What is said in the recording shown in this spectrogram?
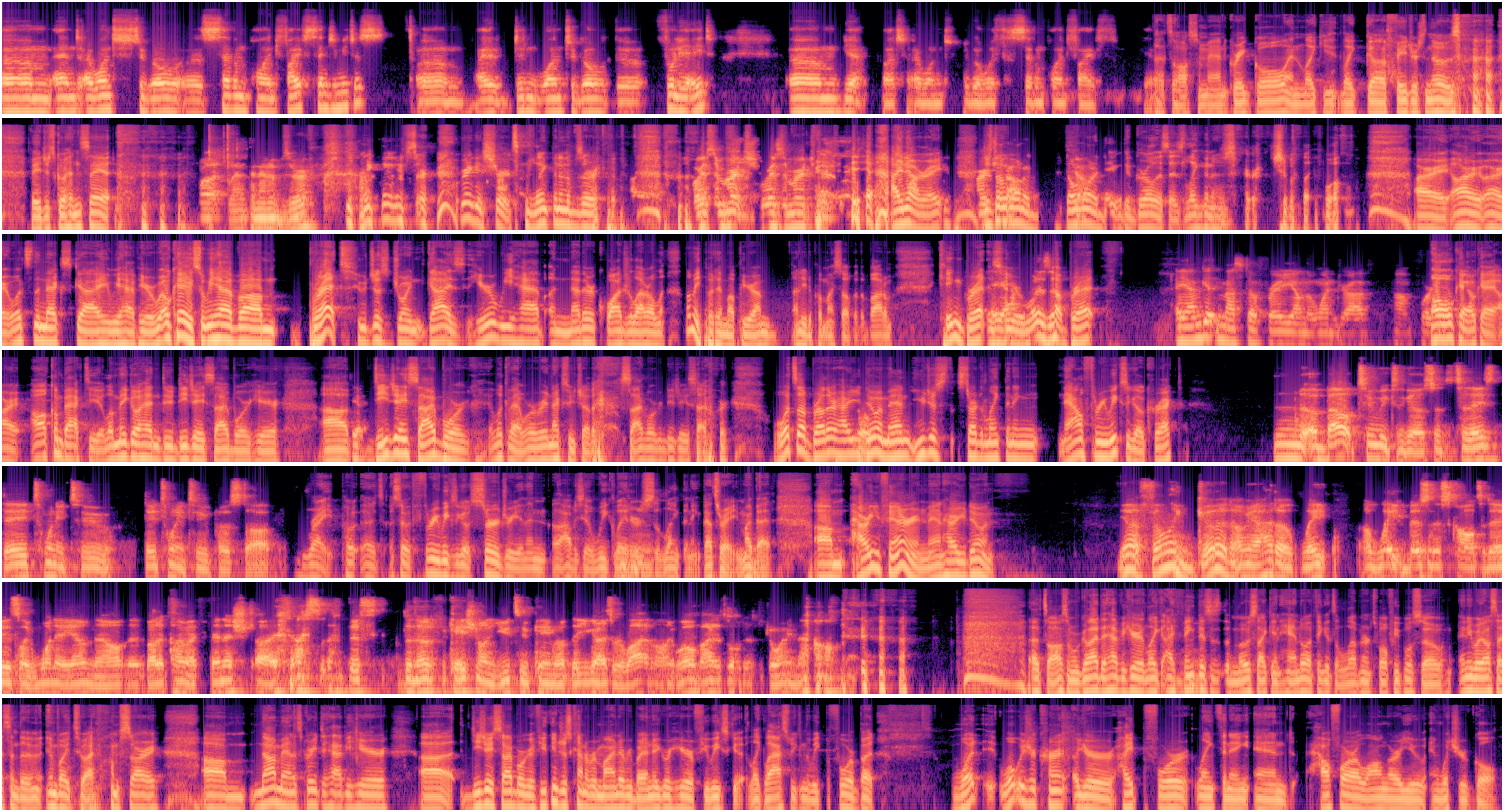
Um, and I want to go uh, 7.5 centimeters. Um, I didn't want to go the fully eight. Um, yeah, but I want to go with 7.5. Yeah. That's awesome, man. Great goal, and like you, like uh, Phaedrus knows. Phaedrus, go ahead and say it. what? Lengthen and observe. lengthen and observe. We're gonna get shirts. Lengthen and observe. Where's the merch? Where's the merch? yeah, I know, right? Merch Just don't want to don't go on a date with a girl that says lengthen and observe. She'll be like, "Whoa." All right, all right, all right. What's the next guy we have here? Okay, so we have um, Brett who just joined. Guys, here we have another quadrilateral. Let me put him up here. I'm. I need to put myself at the bottom. King Brett is hey, here. What is up, Brett? Hey, I'm getting my stuff ready on the OneDrive. Um, oh, okay, okay, all right. I'll come back to you. Let me go ahead and do DJ Cyborg here. Uh, yep. DJ Cyborg, look at that. We're right next to each other. Cyborg and DJ Cyborg. What's up, brother? How you cool. doing, man? You just started lengthening now three weeks ago, correct? About two weeks ago. So today's day 22, day 22 post op. Right. Uh, so three weeks ago, surgery, and then obviously a week later mm-hmm. is lengthening. That's right. My bad. Um, how are you faring, man? How are you doing? Yeah, feeling good. I mean, I had a late a late business call today. It's like one a.m. now, and by the time I finished, I, I this the notification on YouTube came up that you guys were live. I'm like, well, might as well just join now. That's awesome. We're glad to have you here. Like, I think this is the most I can handle. I think it's 11 or 12 people. So, anybody else I send the invite to, I, am sorry. Um, no, man, it's great to have you here. Uh, DJ Cyborg, if you can just kind of remind everybody, I know you were here a few weeks ago, like last week and the week before, but what what was your current your height before lengthening, and how far along are you, and what's your goal?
